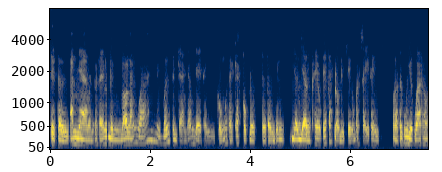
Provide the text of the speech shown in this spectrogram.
từ từ anh nhà mình có thể đừng lo lắng quá với tình trạng giống vậy thì cũng có thể khắc phục được. Từ từ dần dần, dần theo cái phát đồ điều trị của bác sĩ thì mọi thứ cũng vượt qua thôi.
